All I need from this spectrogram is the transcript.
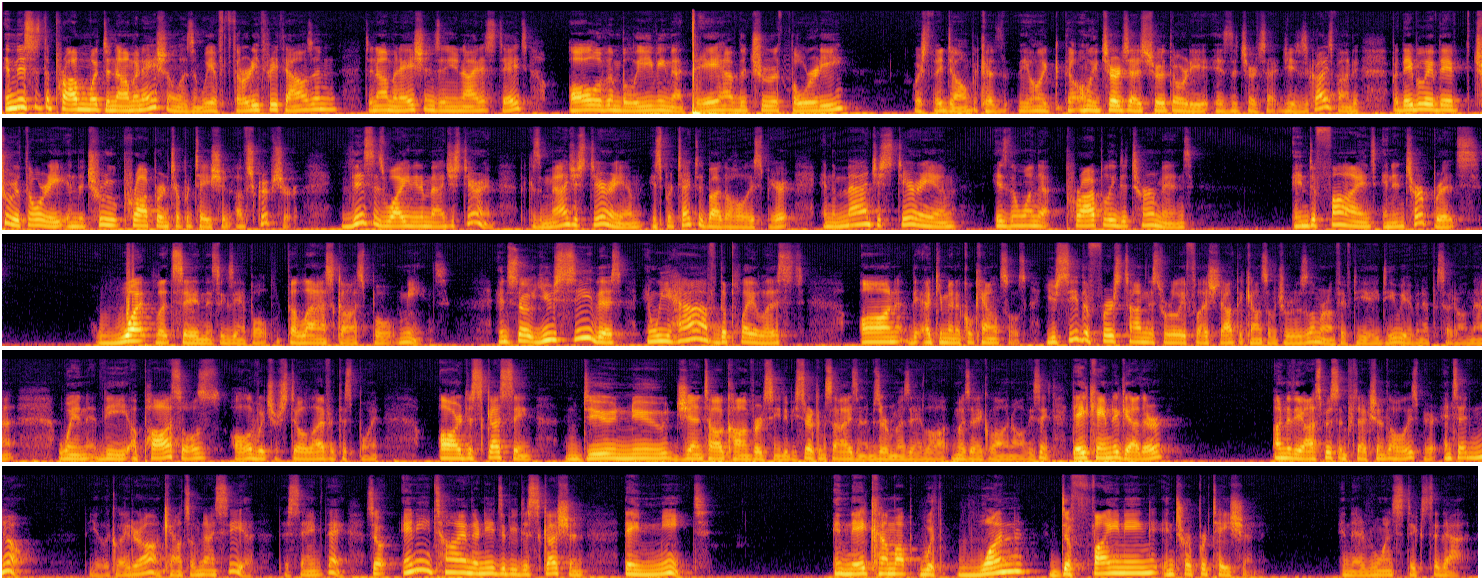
And this is the problem with denominationalism. We have 33,000 denominations in the United States, all of them believing that they have the true authority which they don't because the only the only church that has true authority is the church that Jesus Christ founded, but they believe they have true authority in the true proper interpretation of scripture. This is why you need a magisterium because the magisterium is protected by the Holy Spirit and the magisterium is the one that properly determines and defines and interprets what, let's say in this example, the last gospel means. And so you see this, and we have the playlist on the ecumenical councils. You see the first time this really fleshed out, the Council of Jerusalem around 50 AD, we have an episode on that, when the apostles, all of which are still alive at this point, are discussing do new Gentile converts need to be circumcised and observe Mosaic law, Mosaic law and all these things? They came together under the auspice and protection of the Holy Spirit and said no. You look later on, Council of Nicaea, the same thing. So anytime there needs to be discussion, they meet and they come up with one defining interpretation, and everyone sticks to that.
